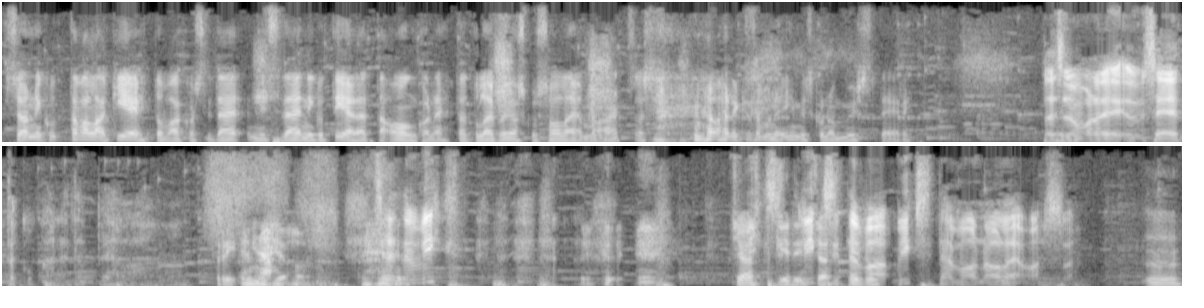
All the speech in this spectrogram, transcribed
se on niinku tavallaan kiehtovaa, koska sitä, niin sitä ei niinku tiedä, että onko ne, tai tuleeko joskus olemaan. Et se, on, se on ainakin semmonen ihmiskunnan mysteeri. Tai semmonen, se, että kuka näitä pelaa. Ri- no joo. Se, että mik, Just miksi, kidding, miksi, just kidding. tämä, miksi tämä on olemassa? Mm.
